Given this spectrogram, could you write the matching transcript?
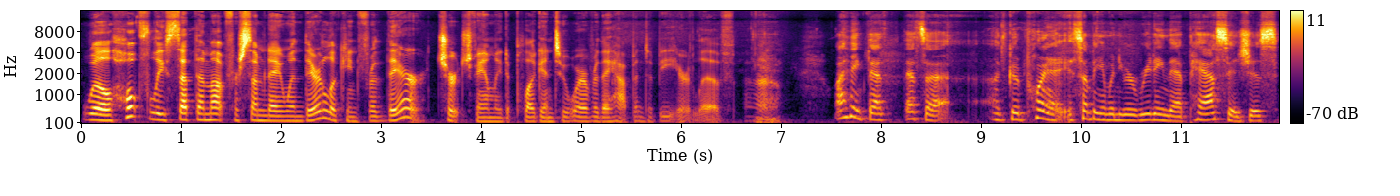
will hopefully set them up for someday when they're looking for their church family to plug into wherever they happen to be or live. Yeah. Um, well, I think that that's a, a good point. It's something when you were reading that passage is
